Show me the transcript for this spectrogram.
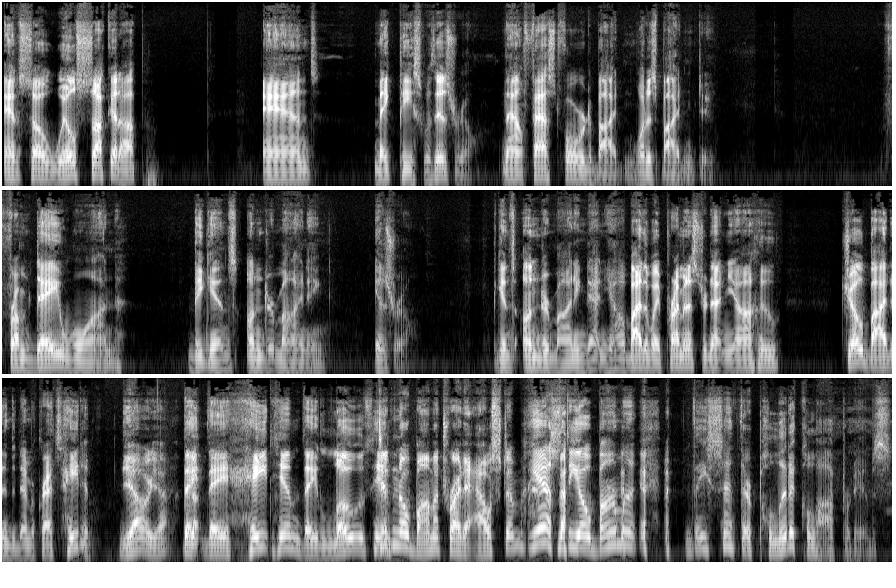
And so we'll suck it up and make peace with Israel. Now, fast forward to Biden. What does Biden do? From day one, begins undermining Israel, begins undermining Netanyahu. By the way, Prime Minister Netanyahu, Joe Biden, and the Democrats hate him. Yeah, oh yeah. They they hate him. They loathe him. Didn't Obama try to oust him? yes, the Obama. They sent their political operatives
